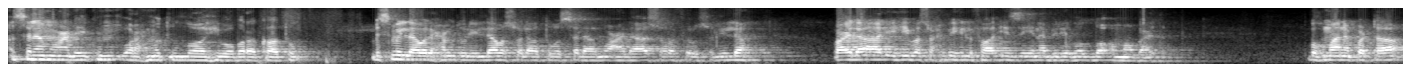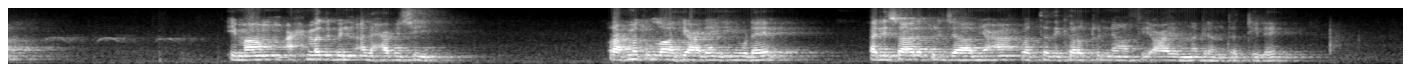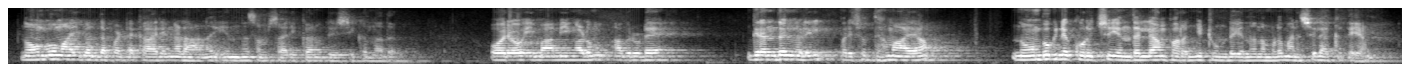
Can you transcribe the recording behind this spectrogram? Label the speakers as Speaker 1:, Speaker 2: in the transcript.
Speaker 1: അസ്സാം വലൈക്കും വറഹമത്തല്ലാഹി വബർക്കാത്തു ബിസ്മില്ല അലഹമുല്ല വസ്സലാത്തു വസ്സലാമു അല അഷറഫ് റസുലില്ല വയല അലിഹി വസഹബിഹിൽ ഫായിസീന ബിരിദുല്ല അമ്മബാദ് ബഹുമാനപ്പെട്ട ഇമാം അഹ്മദ് ബിൻ അൽ ഹബിസി റഹ്മത്തുല്ലാഹി അലഹിയുടെ അലിസാലത്തുൽ ജാമിഅ വത്തദിക്കറത്തുന്നാഫിഅ എന്ന ഗ്രന്ഥത്തിലെ നോമ്പുമായി ബന്ധപ്പെട്ട കാര്യങ്ങളാണ് ഇന്ന് സംസാരിക്കാൻ ഉദ്ദേശിക്കുന്നത്. ഓരോ ഇമാമിയങ്ങളും അവരുടെ ഗ്രന്ഥങ്ങളിൽ പരിശുദ്ധമായ നോമ്പുവിനെ കുറിച്ച് എന്തെല്ലാം പറഞ്ഞിട്ടുണ്ട് എന്ന് നമ്മൾ മനസ്സിലാക്കുകയാണ്.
